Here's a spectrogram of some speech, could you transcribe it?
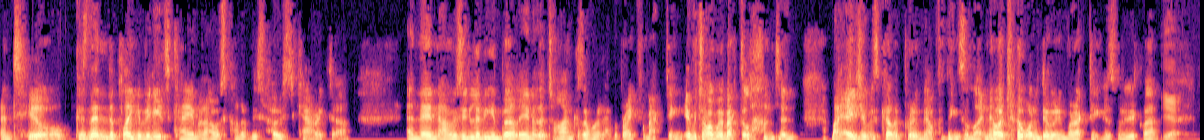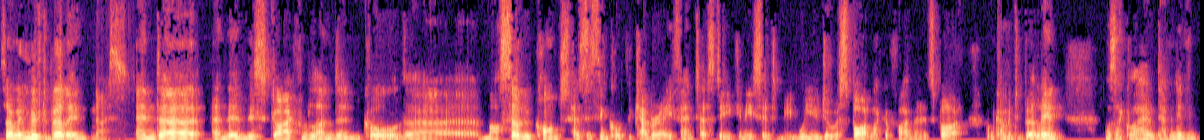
until because then the Plague of Idiots came and I was kind of this host character, and then I was living in Berlin at the time because I wanted to have a break from acting. Every time I went back to London, my agent was kind of putting me up for things. I'm like, no, I don't want to do any more acting. I just want to be clown. Yeah, So I went moved to Berlin, nice. and uh, and then this guy from London called uh, Marcel Lucont has this thing called the Cabaret Fantastique, and he said to me, "Will you do a spot, like a five minute spot? I'm coming to Berlin." I was like, "Well, I haven't haven't, even,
